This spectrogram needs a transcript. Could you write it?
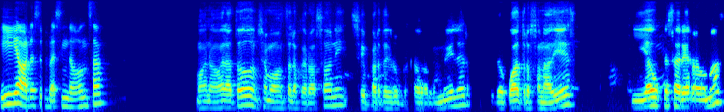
Y ahora se presenta Gonza. Bueno, hola a todos, me llamo Gonzalo Gervasoni, soy parte del Grupo Escador Miller, Distrito 4, Zona 10. ¿Y Agus, quieres agregar algo más?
